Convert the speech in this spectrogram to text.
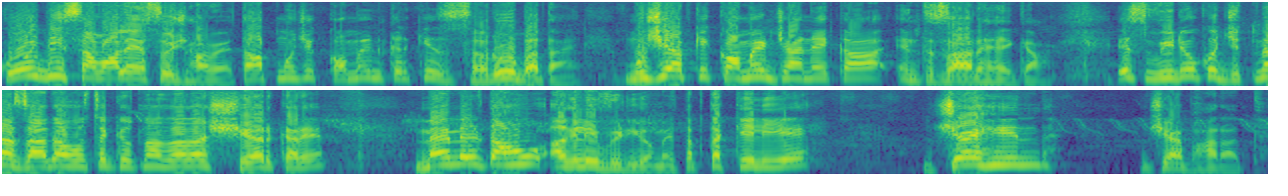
कोई भी सवाल या सुझाव है तो आप मुझे कॉमेंट करके ज़रूर बताएँ। मुझे आपके कॉमेंट जाने का इंतज़ार रहेगा। इस वीडियो को जितना ज़्यादा हो सके उतना ज़्यादा शेयर करें। मैं मिलता हूँ अगली वीडियो में। तब तक के लिए जय हिंद, जय भारत।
